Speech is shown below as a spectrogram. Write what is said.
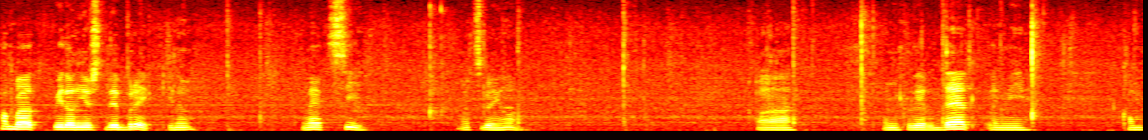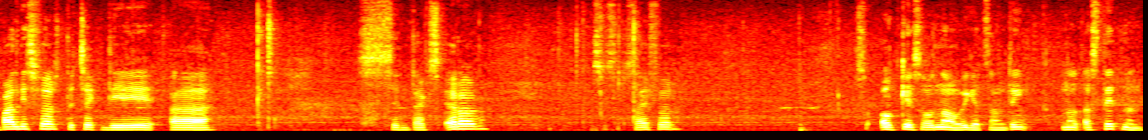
how about we don't use the break you know? Let's see what's going on. Uh, let me clear that. Let me compile this first to check the uh, syntax error. Cipher. So okay so now we get something. Not a statement.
